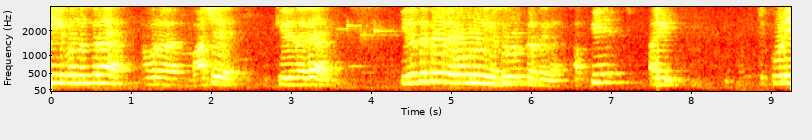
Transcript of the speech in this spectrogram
ಇಲ್ಲಿ ಬಂದ ನಂತರ ಅವರ ಭಾಷೆ ಕೇಳಿದಾಗ ಇರತಕ್ಕ ಯಾವಾಗ ನನಗೆ ಹೆಸರು ಕರೆದಿಲ್ಲ. ಅಪ್ಪಿ, ಅರಿ, ಚಿಕ್ಕೋಡಿ,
